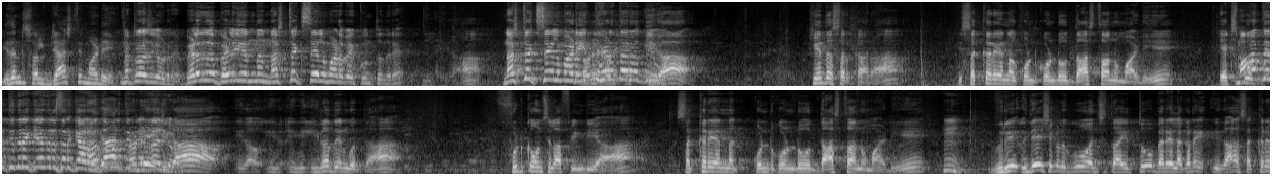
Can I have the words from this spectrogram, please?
ಇದನ್ನು ಸ್ವಲ್ಪ ಜಾಸ್ತಿ ಮಾಡಿ. ನಟರಾಜ್ ಗೌಡ್ರೆ ಬೆಳೆದ ಬೆಳೆಯನ್ನ ನಷ್ಟಕ್ಕೆ ಸೇಲ್ ಮಾಡಬೇಕು ಅಂತಂದ್ರೆ? ಇಲ್ಲ ಈಗ. ನಷ್ಟಕ್ಕೆ ಸೇಲ್ ಮಾಡಿ ಅಂತ ಹೇಳ್ತಾ ಇರೋದು ಈಗ ನೀವು. ಕೇಂದ್ರ ಸರ್ಕಾರ ಈ ಸಕ್ಕರೆಯನ್ನು ಕೊಂಡ್ಕೊಂಡು ದಾಸ್ತಾನು ಮಾಡಿ ಎಕ್ಸ್ಪೋರ್ಟ್ ಮಾತೆತ್ತಿದ್ರೆ ಕೇಂದ್ರ ಸರ್ಕಾರ ಅದು ಈಗ ಮಾಡ್ತೀರಿ ನೋಡಿ, ನಟರಾಜ್ ಈಗ ಗೌಡ್ರೆ. ಈಗ ಈಗ- ಈಗ ಇರೋದೇನು ಗೊತ್ತಾ? ಫುಡ್ ಕೌನ್ಸಿಲ್ ಆಫ್ ಇಂಡಿಯಾ ಸಕ್ಕರೆಯನ್ನು ಕೊಂಡುಕೊಂಡು ದಾಸ್ತಾನು ಮಾಡಿ ವಿರೇ- ವಿದೇಶಗಳಿಗೂ ಹಂಚ್ತಾ ಇತ್ತು. ಬೇರೆ ಎಲ್ಲ ಕಡೆ ಈಗ ಸಕ್ಕರೆ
